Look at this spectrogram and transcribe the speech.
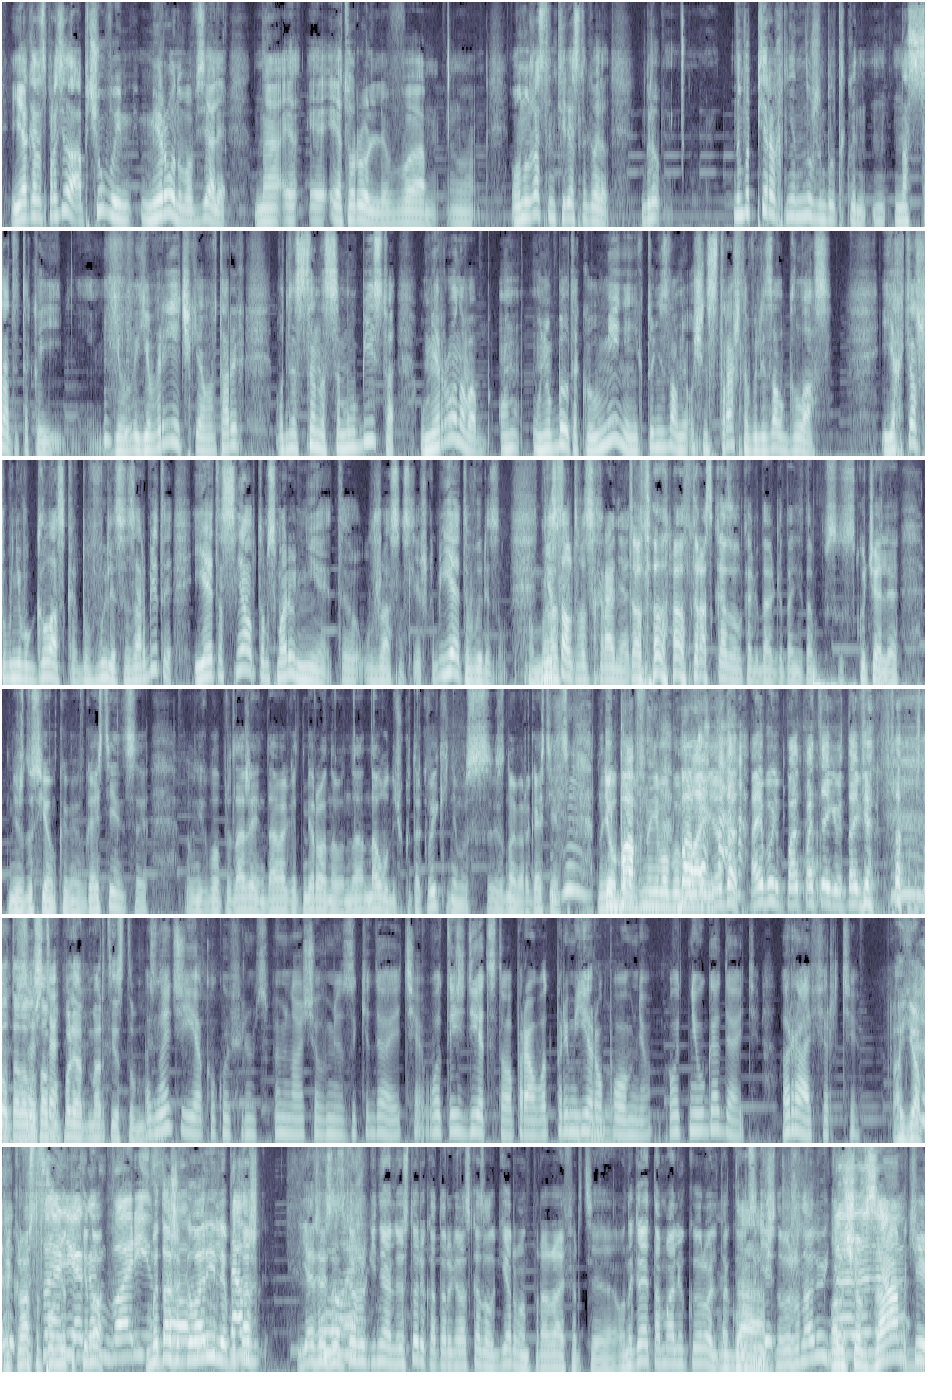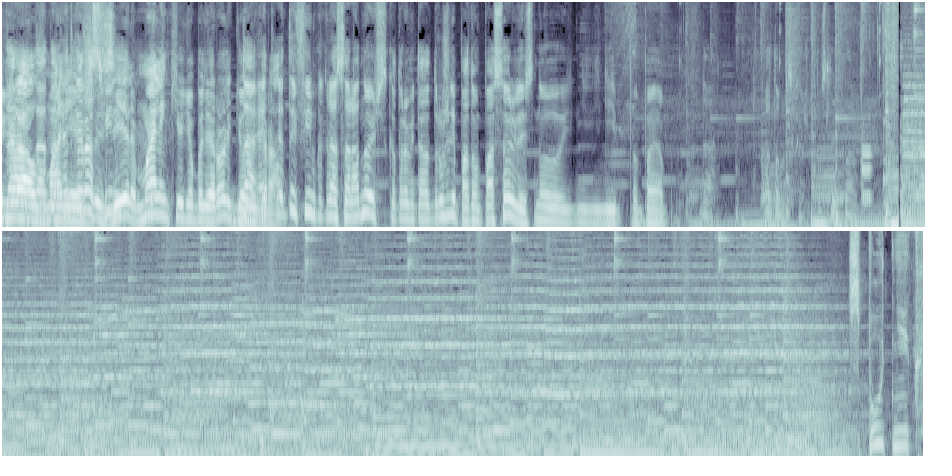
И я когда спросил, а почему вы Миронова взяли на э- э- эту роль в... э, Он ужасно интересно говорил. Говорил, ну, во-первых, мне нужен был такой н- носатый такой ев- а во-вторых, вот эта сцена самоубийства, у Миронова, он, у него было такое умение, никто не знал, мне очень страшно вылезал глаз. И я хотел, чтобы у него глаз как бы вылез из орбиты, и я это снял, потом смотрю, не, это ужасно слишком. И я это вырезал. Он Не рас- стал этого сохранять. Он, он- он рассказывал, когда говорит, они там скучали между съемками в гостинице, у них было предложение, давай, говорит, Миронова на, на удочку так выкинем из, из номера гостиницы. На И баб на него будем баб- ловить. да, а я будем под- подтягивать наверх, потому что тогда он стал популярным артистом. А знаете, я какой фильм вспоминаю, что вы меня закидаете? Вот из детства, прям вот премьеру Ну да. помню. Вот не угадайте. Раферти. А я прекрасно С помню это кино. Борисовым. Мы даже говорили, мы Там- даже... Я сейчас Ой. расскажу гениальную историю, которую мне рассказывал Герман про Раферти. Он играет там маленькую роль такого Да. циничного журналюги. Он еще в Да-да-да. замке Да, играл, да, в да. Это «Мане фильм- Зеле». Маленькие у него были ролики, Да, он это, играл. это фильм как раз Аронович, с которыми тогда дружили, потом поссорились, ну, не, не- по- по- да, потом расскажу, после рекламы. Спутник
